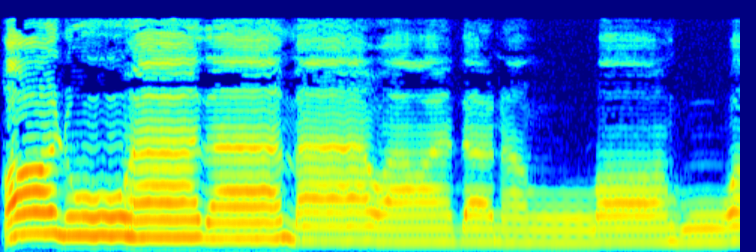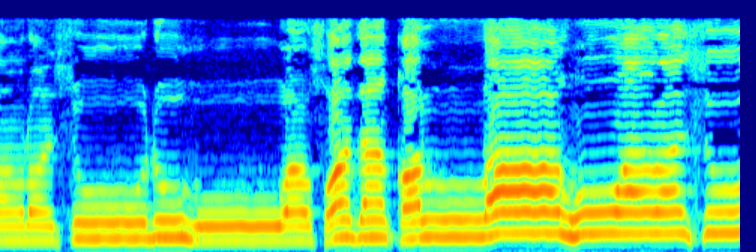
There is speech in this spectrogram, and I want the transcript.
قالوا هذا ما وعدنا الله ورسوله وصدق الله ورسوله.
